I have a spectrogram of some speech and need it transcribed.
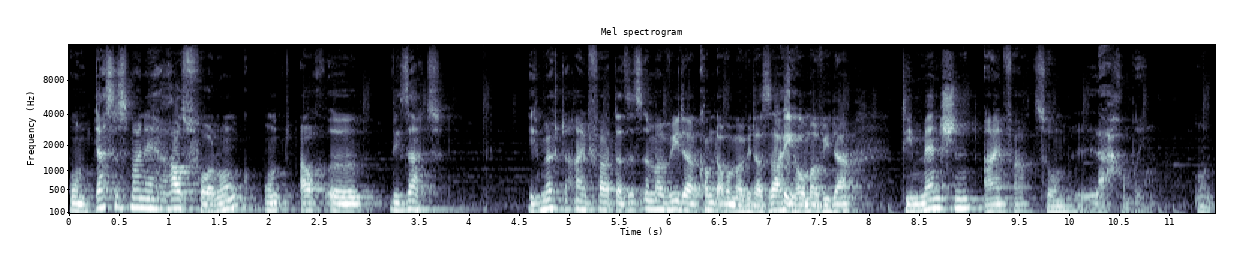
Und das ist meine Herausforderung und auch, äh, wie gesagt, ich möchte einfach, das ist immer wieder, kommt auch immer wieder, sage ich auch immer wieder, die Menschen einfach zum Lachen bringen. Und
